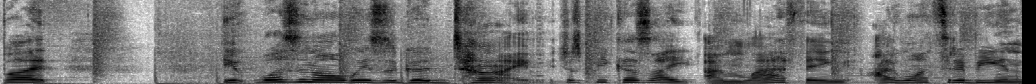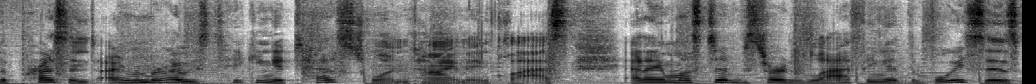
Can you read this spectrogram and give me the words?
but it wasn't always a good time. Just because I, I'm laughing, I wanted to be in the present. I remember I was taking a test one time in class, and I must have started laughing at the voices,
